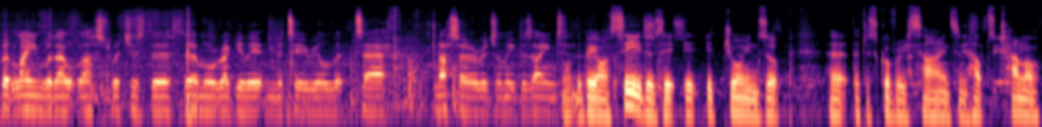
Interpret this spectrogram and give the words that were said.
but lined with Outlast, which is the thermal regulating material that uh, NASA originally designed. What the BRC does, it, it, it joins up uh, the discovery science and helps channel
